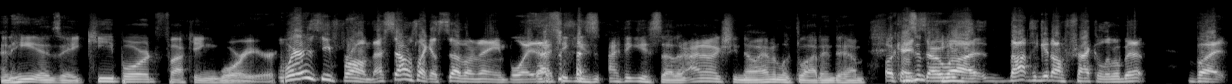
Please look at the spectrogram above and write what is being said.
And he is a keyboard fucking warrior. Where is he from? That sounds like a southern name, boy. I think he's I think he's southern. I don't actually know. I haven't looked a lot into him. okay. so, uh, not to get off track a little bit, but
